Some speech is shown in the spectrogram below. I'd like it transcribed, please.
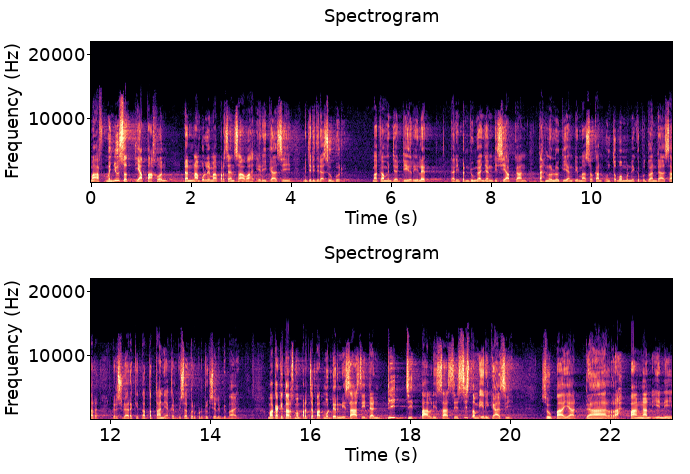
maaf menyusut tiap tahun dan 65 persen sawah irigasi menjadi tidak subur maka menjadi relate dari bendungan yang disiapkan, teknologi yang dimasukkan untuk memenuhi kebutuhan dasar dari saudara kita petani agar bisa berproduksi lebih baik. Maka kita harus mempercepat modernisasi dan digitalisasi sistem irigasi supaya darah pangan ini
